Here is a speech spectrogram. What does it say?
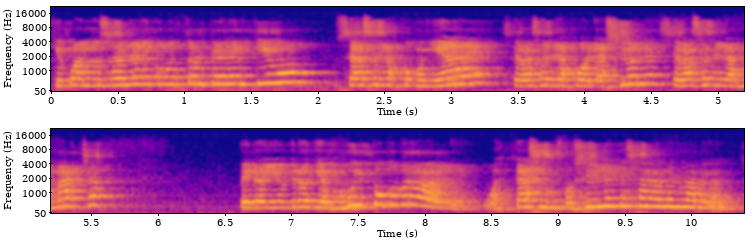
que cuando se habla de control preventivo, se hace en las comunidades, se va a hacer en las poblaciones, se va a hacer en las marchas, pero yo creo que es muy poco probable, o es casi imposible que en el barrio alto.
